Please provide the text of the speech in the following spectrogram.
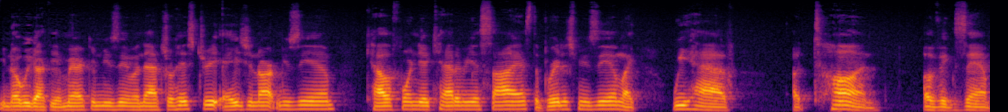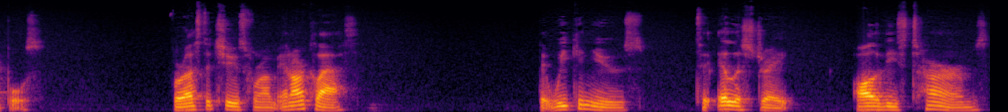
you know, we got the American Museum of Natural History, Asian Art Museum, California Academy of Science, the British Museum. Like, we have a ton of examples for us to choose from in our class that we can use to illustrate all of these terms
